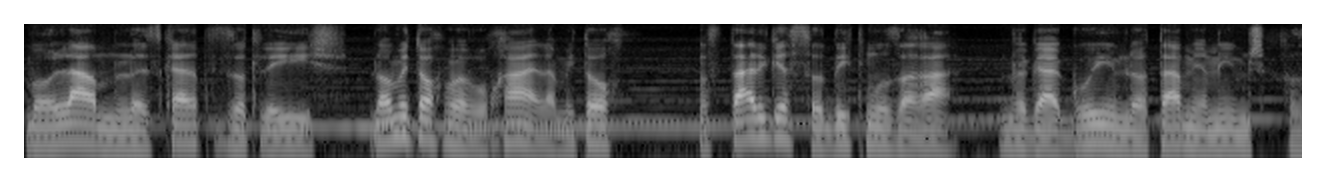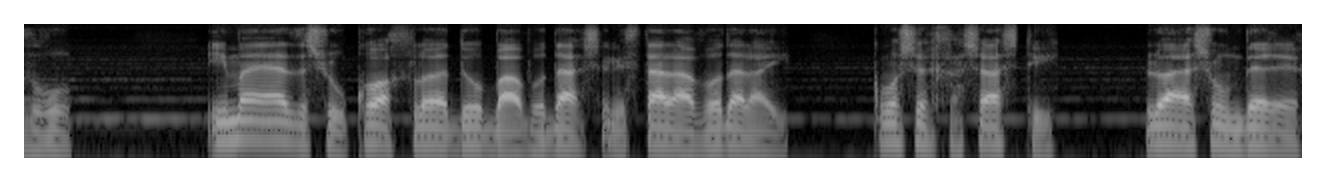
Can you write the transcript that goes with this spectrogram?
מעולם לא הזכרתי זאת לאיש, לא מתוך מבוכה, אלא מתוך נוסטלגיה סודית מוזרה, וגעגועים לאותם ימים שחזרו. אם היה איזשהו כוח לא ידוע בעבודה שניסתה לעבוד עליי, כמו שחששתי, לא היה שום דרך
